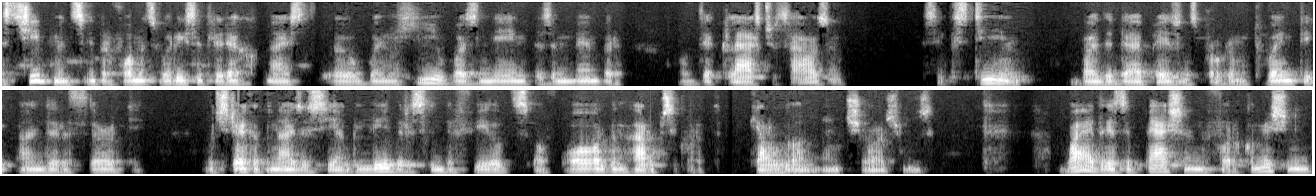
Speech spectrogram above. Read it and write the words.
achievements in performance were recently recognized uh, when he was named as a member of the class 2016 by the Diapason's program 20 under 30, which recognizes young leaders in the fields of organ, harpsichord, carillon, and church music. Wyatt has a passion for commissioning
